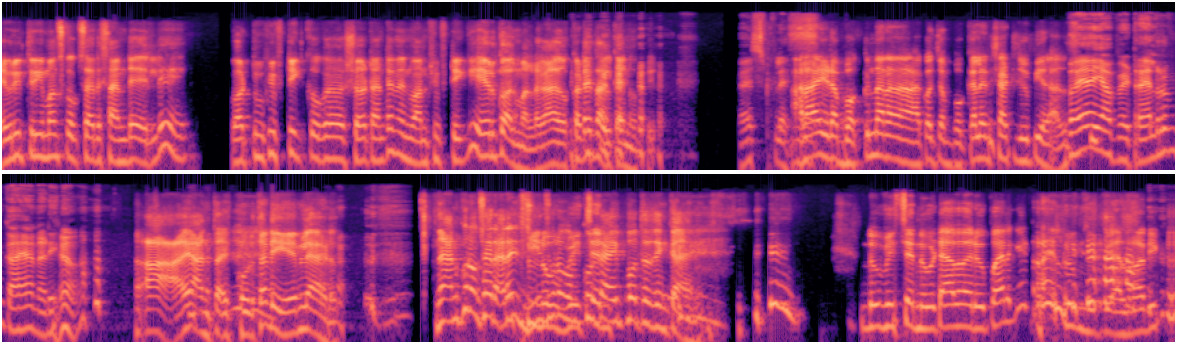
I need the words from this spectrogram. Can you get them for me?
ఎవ్రీ త్రీ మంత్స్కి ఒకసారి సండే వెళ్ళి వాడు టూ ఫిఫ్టీకి ఒక షర్ట్ అంటే నేను వన్ ఫిఫ్టీకి ఏరుకోవాలి మళ్ళీ. ఒక్కటే తలకాయ నొప్పి. బెస్ట్ ప్లేస్ అలా ఇక్కడ బొక్కుందారా? కొంచెం బొక్కలేని షర్ట్ చూపిరాదు ట్రయల్ రూమ్ కాయా అని అడిగా. ఆ, అంత కొడతాడు ఏం లేడు. నేను అనుకున్నా ఒకసారి అరే జీన్స్ కూడా అయిపోతుంది ఇంకా. నువ్వు ఇచ్చే నూట యాభై రూపాయలకి ట్రయల్ రూమ్ చూపించాలరా నీకు.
